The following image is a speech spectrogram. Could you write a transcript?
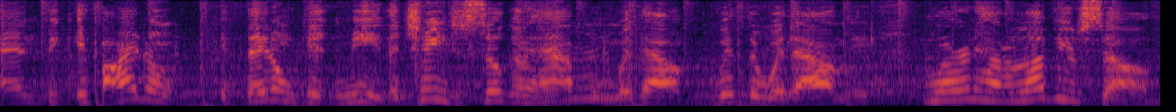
And if I don't, if they don't get me, the change is still going to happen mm-hmm. without, with or without me. Learn how to love yourself.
